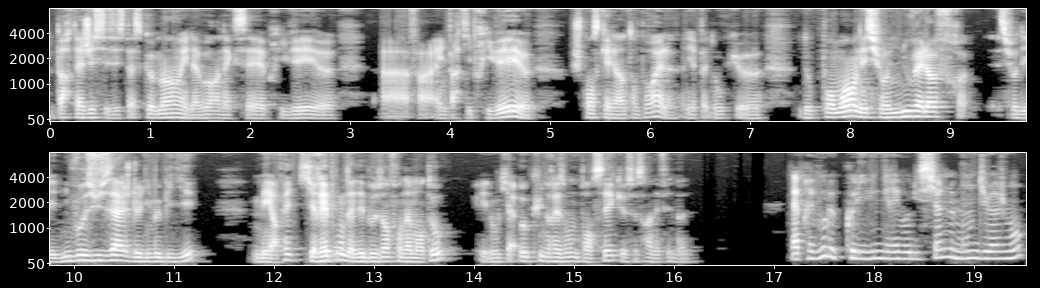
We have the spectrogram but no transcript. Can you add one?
partager ces espaces communs et d'avoir un accès privé, enfin, à une partie privée, je pense qu'elle est intemporelle. Il y a pas donc euh, donc pour moi, on est sur une nouvelle offre, sur des nouveaux usages de l'immobilier, mais en fait qui répondent à des besoins fondamentaux. Et donc il n'y a aucune raison de penser que ce sera un effet de mode. D'après vous, le co-living révolutionne le monde du logement?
